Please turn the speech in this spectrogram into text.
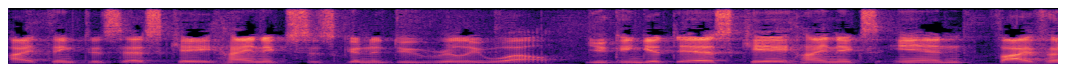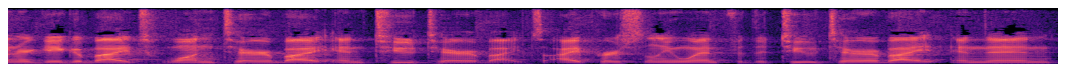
I think this SK Hynix is gonna do really well. You can get the SK Hynix in 500 gigabytes, one terabyte, and two terabytes. I personally went for the two terabyte and then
